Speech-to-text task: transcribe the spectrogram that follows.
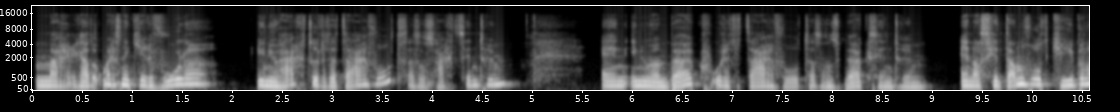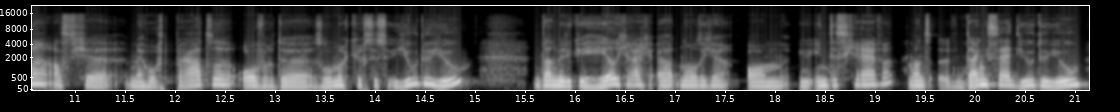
Maar ga ook maar eens een keer voelen in uw hart, hoe dat het daar voelt. Dat is ons hartcentrum. En in uw buik, hoe dat het daar voelt. Dat is ons buikcentrum. En als je dan voelt kriebelen, als je mij hoort praten over de zomercursus You Do You, dan wil ik u heel graag uitnodigen om u in te schrijven. Want dankzij You Do You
